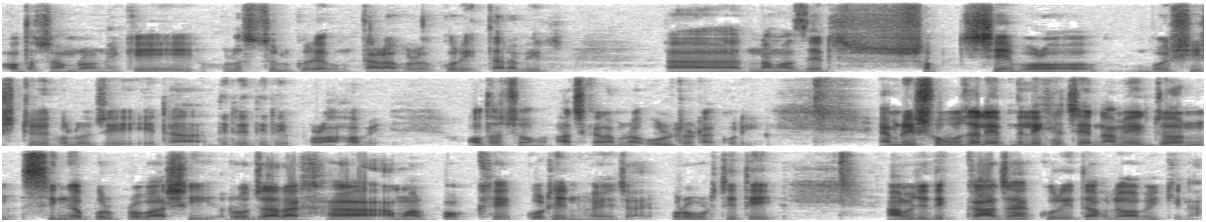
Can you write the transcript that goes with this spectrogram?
অথচ আমরা অনেকে হুলস্থুল করে এবং তাড়াহুড়ো করি। তারাবির নামাজের সবচেয়ে বড় বৈশিষ্ট্যই হলো যে এটা ধীরে ধীরে পড়া হবে। অথচ আজকাল আমরা উল্টোটা করি। এমনি সবুজ আলী আপনি লিখেছেন, আমি একজন সিঙ্গাপুর প্রবাসী, রোজা রাখা আমার পক্ষে কঠিন হয়ে যায়। পরবর্তীতে আমি যদি কাজা করি তাহলে হবে কিনা?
